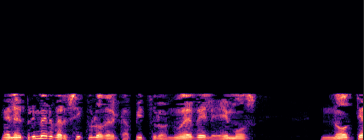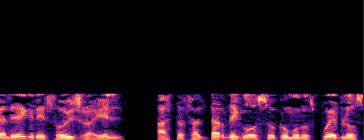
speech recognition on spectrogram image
En el primer versículo del capítulo nueve leemos No te alegres, oh Israel, hasta saltar de gozo como los pueblos,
